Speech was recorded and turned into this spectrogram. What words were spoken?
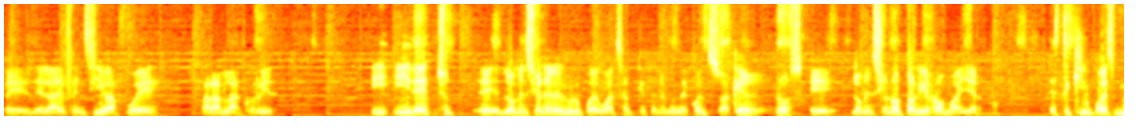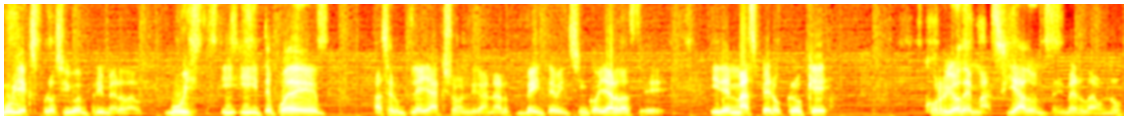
eh, de la defensiva fue parar la corrida. Y, de hecho, eh, lo mencioné en el grupo de WhatsApp que tenemos de cuentos vaqueros, eh, lo mencionó Tony Romo ayer, ¿no? Este equipo es muy explosivo en primer down, muy. Y, te puede hacer un play action y ganar 20, 25 yardas y demás, pero creo que corrió demasiado en primer down, ¿no?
